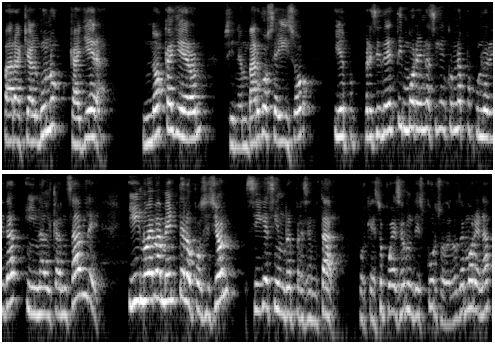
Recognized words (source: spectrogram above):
para que alguno cayera. No cayeron, sin embargo se hizo y el presidente y Morena siguen con una popularidad inalcanzable. Y nuevamente la oposición sigue sin representar, porque eso puede ser un discurso de los de Morena,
